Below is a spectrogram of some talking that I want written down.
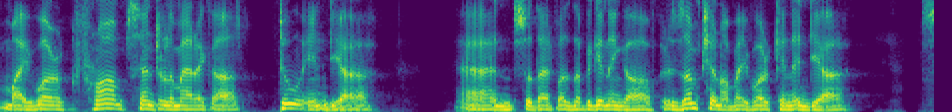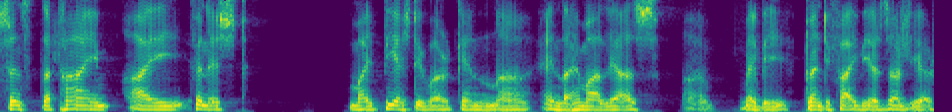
my work from Central America to India. And so that was the beginning of resumption of my work in India since the time I finished my PhD work in, uh, in the Himalayas, uh, maybe 25 years earlier.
